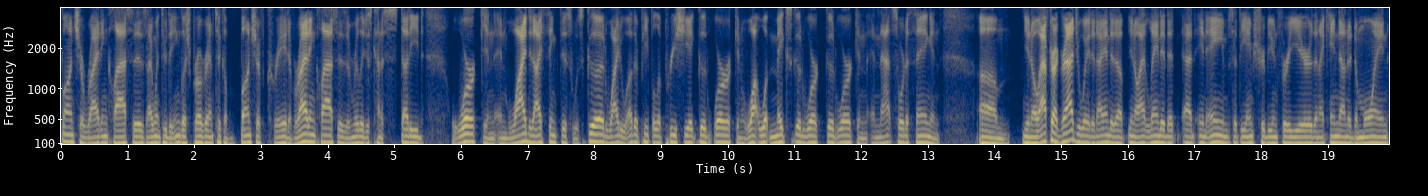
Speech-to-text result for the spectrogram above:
bunch of writing classes. I went through the English program, took a bunch of creative writing classes, and really just kind of studied work and and why did I think this was good? Why do other people appreciate good work? And what what makes good work good work? And and that sort of thing. And Um, you know, after I graduated, I ended up, you know, I landed at, at in Ames at the Ames Tribune for a year. Then I came down to Des Moines,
